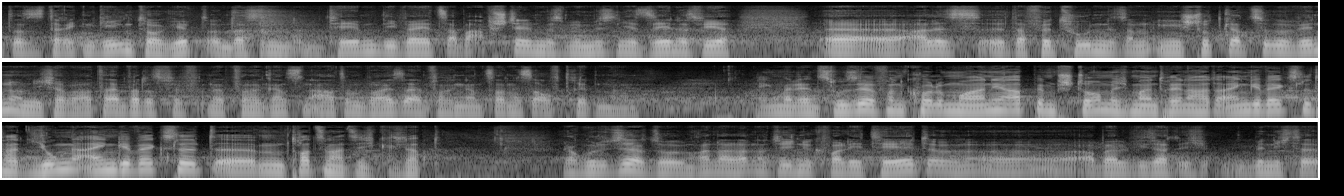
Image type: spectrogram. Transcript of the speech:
dass es direkt ein Gegentor gibt und das sind Themen, die wir jetzt aber abstellen müssen. Wir müssen jetzt sehen, dass wir äh, alles dafür tun, jetzt gegen Stuttgart zu gewinnen und ich erwarte einfach, dass wir von der ganzen Art und Weise einfach ein ganz anderes Auftreten haben. Hängen wir denn zu sehr von Kolomani ab im Sturm? Ich meine, Trainer hat eingewechselt, hat Jung eingewechselt, ähm, trotzdem hat es nicht geklappt. Ja gut, ist ja so. Randall hat natürlich eine Qualität, äh, aber wie gesagt, ich bin nicht, äh,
